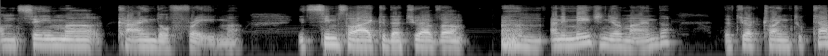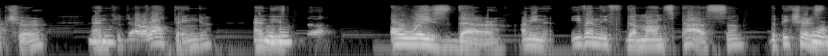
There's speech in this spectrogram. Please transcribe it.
on same uh, kind of frame. It seems like that you have um, an image in your mind that you are trying to capture mm-hmm. and to developing, and mm-hmm. it's uh, always there. I mean, even if the months pass, the picture is, yeah.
